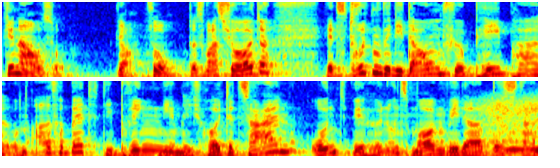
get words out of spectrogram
genauso. Ja, so, das war's für heute. Jetzt drücken wir die Daumen für PayPal und Alphabet. Die bringen nämlich heute Zahlen und wir hören uns morgen wieder. Bis dann.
